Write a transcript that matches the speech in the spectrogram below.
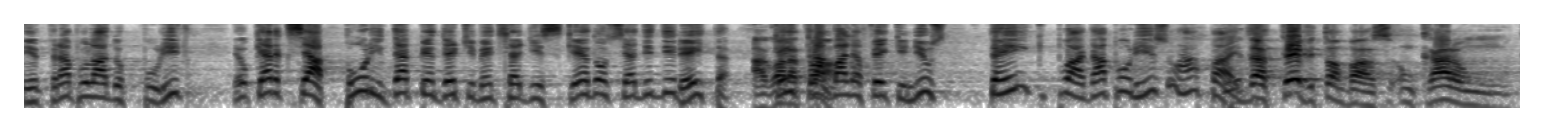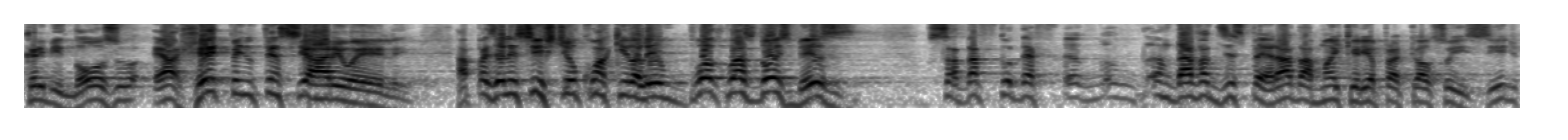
entrar para o lado político. Eu quero que se apure, independentemente se é de esquerda ou se é de direita. Agora, Quem Tom, trabalha fake news tem que pagar por isso, rapaz. Ainda teve, Tom Barros, um cara, um criminoso, é agente penitenciário ele. Rapaz, ele insistiu com aquilo ali um, quase dois meses. O Saddam ficou def... andava desesperado, a mãe queria praticar o suicídio.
